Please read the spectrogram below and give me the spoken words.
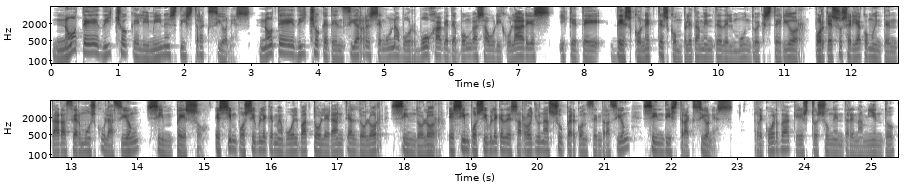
No te he dicho que elimines distracciones. No te he dicho que te encierres en una burbuja, que te pongas auriculares y que te desconectes completamente del mundo exterior, porque eso sería como intentar hacer musculación sin peso. Es imposible que me vuelva tolerante al dolor sin dolor. Es imposible que desarrolle una superconcentración sin distracciones. Recuerda que esto es un entrenamiento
